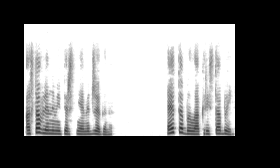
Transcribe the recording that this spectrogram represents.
оставленными перстнями Джегана. Это была Кристабель,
